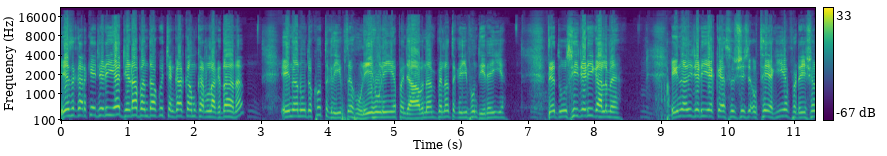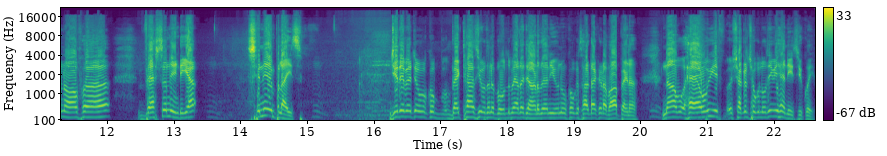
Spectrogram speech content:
ਇਸ ਕਰਕੇ ਜਿਹੜੀ ਹੈ ਜਿਹੜਾ ਬੰਦਾ ਕੋਈ ਚੰਗਾ ਕੰਮ ਕਰਨ ਲੱਗਦਾ ਹੈ ਨਾ, ਇਹਨਾਂ ਨੂੰ ਦੇਖੋ ਤਕਲੀਫ ਤੇ ਹੋਣੀ ਹੋਣੀ ਹੈ ਪੰਜਾਬ ਨਾਲ ਵੀ ਪਹਿਲਾਂ ਤਕਲੀਫ ਹੁੰਦੀ ਰਹੀ ਹੈ ਤੇ ਦੂਸਰੀ ਜਿਹੜੀ ਗੱਲ ਮੈਂ, ਇਹਨਾਂ ਦੀ ਜਿਹੜੀ ਇੱਕ ਐਸੋਸੀਏਸ਼ਨ ਉੱਥੇ ਹੈਗੀ ਹੈ federation of western India senior EMPLOYEES ਜਿਹਦੇ ਵਿੱਚ ਉਹ ਕੋ ਬੈਠਾ ਸੀ, ਉਹਦੇ ਨਾਲ ਬੋਲਦਾ, ਮੈਂ ਤਾਂ ਜਾਣਦਾ ਨਹੀਂ ਉਹਨੂੰ, ਕਿਉਂਕਿ ਸਾਡਾ ਕਿਹੜਾ ਵਾਹ ਪੈਣਾ। ਨਾ ਉਹ ਹੈ, ਉਹ ਵੀ ਸ਼ਕਲ ਸ਼ੁਕਲ ਉਹਦੀ ਵੀ ਹੈ ਨਹੀਂ ਸੀ ਕੋਈ।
